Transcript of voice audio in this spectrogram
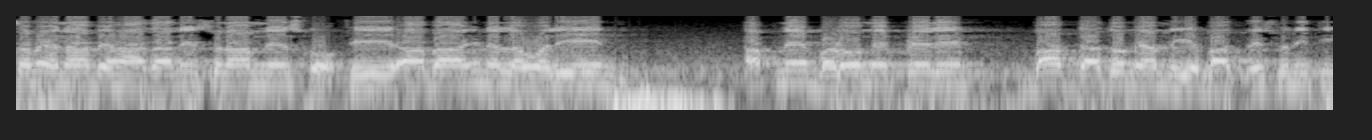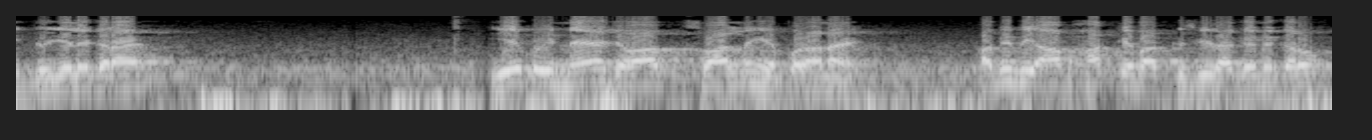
سمعنا بهذا، نہیں سنا ہم نے اس کو۔ فی آبائنا الاولین اپنے بڑوں میں پہلے، باپ دادوں میں ہم نے یہ بات نہیں سنی تھی، جو یہ لے کر آئے۔ یہ کوئی نیا جواب، سوال نہیں ہے، پرانا ہے۔ ابھی بھی آپ حق کے بعد کسی علاقے میں کرو،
